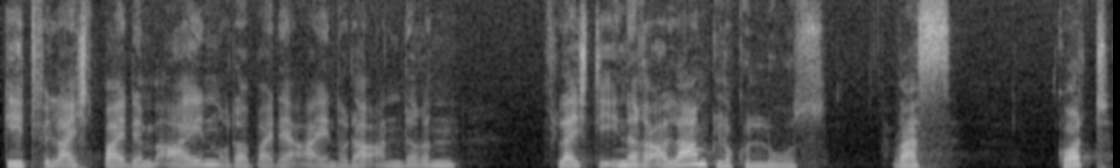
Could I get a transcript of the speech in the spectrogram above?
geht vielleicht bei dem einen oder bei der einen oder anderen vielleicht die innere Alarmglocke los. Was? Gott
